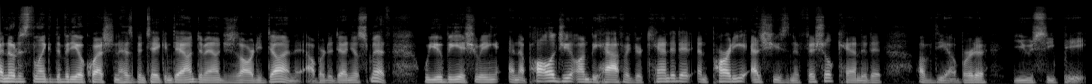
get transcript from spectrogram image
I noticed the link in the video question has been taken down. Damage is already done. Alberta Danielle Smith, will you be issuing an apology on behalf of your candidate and party as she's an official candidate of the Alberta UCP?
